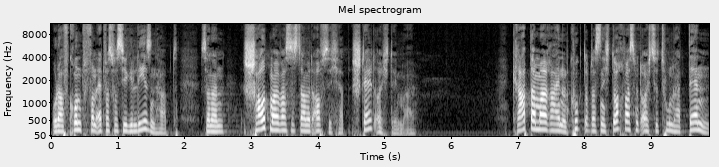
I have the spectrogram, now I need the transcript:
oder aufgrund von etwas, was ihr gelesen habt, sondern schaut mal, was es damit auf sich hat. Stellt euch dem mal. Grabt da mal rein und guckt, ob das nicht doch was mit euch zu tun hat, denn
